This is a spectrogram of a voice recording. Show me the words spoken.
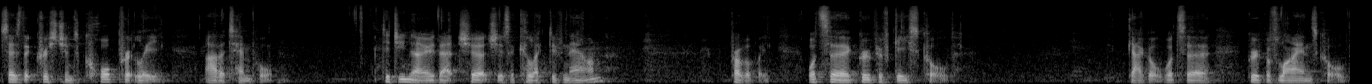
says that Christians corporately are the temple. Did you know that church is a collective noun? Probably. What's a group of geese called? Gaggle. What's a group of lions called?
